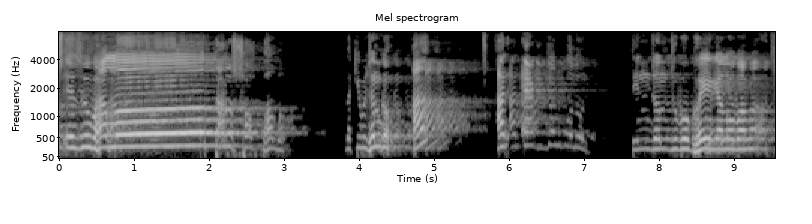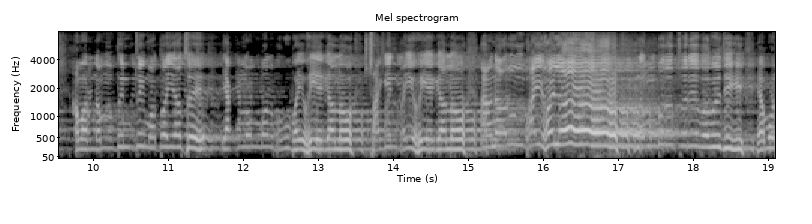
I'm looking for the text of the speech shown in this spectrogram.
সেজু ভালো, তার সব ভালো। না কি বুঝেন গো? আর একজন বলুন তিনজন যুবক হয়ে গেল বাবা। আমার নাম তিনটি মতই আছে। এক নম্বর বাবু ভাই হয়ে গেল শাগিন ভাই হয়ে গেল, আনারুল ভাই হইল। নম্বর চরে বাবুজি, এমন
